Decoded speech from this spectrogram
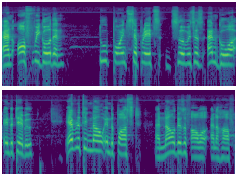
And off we go then. Two points separates services and Goa in the table. Everything now in the past. And now there's a hour and a half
